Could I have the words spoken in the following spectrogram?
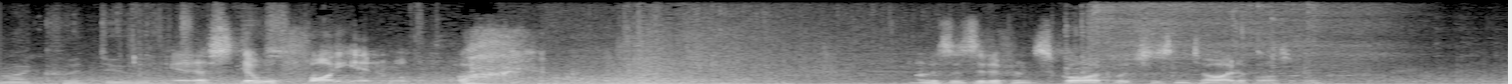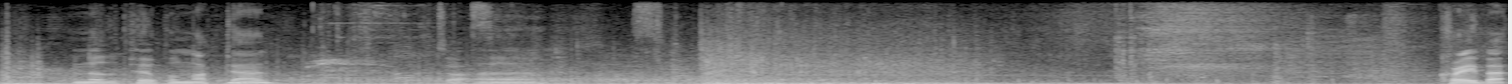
I could do with the Yeah, they're still piece. fighting. What the fuck? Unless it's a different squad, which is entirely possible. Another purple knockdown. Got uh. Kraber.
